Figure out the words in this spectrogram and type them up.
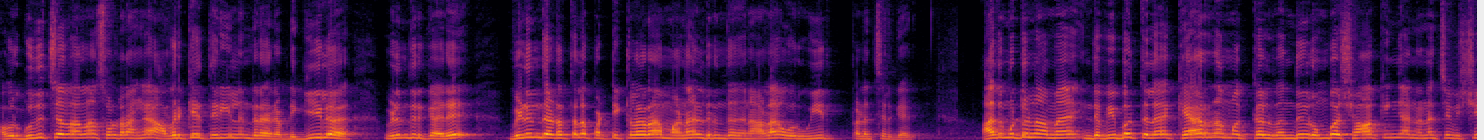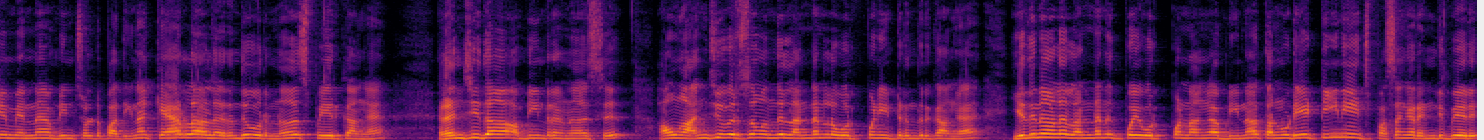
அவர் குதிச்சதாலாம் சொல்கிறாங்க அவருக்கே தெரியலன்றார். அப்படி கீழே விழுந்திருக்காரு. விழுந்த இடத்துல பர்டிகுலராக மணல் இருந்ததுனால அவர் உயிர் படைச்சிருக்காரு அது மட்டும் இல்லாமல் இந்த விபத்தில் கேரள மக்கள் வந்து ரொம்ப ஷாக்கிங்காக நினச்ச விஷயம் என்ன அப்படின்னு சொல்லிட்டு பார்த்தீங்கன்னா கேரளாவிலேருந்து இருந்து ஒரு நர்ஸ் போயிருக்காங்க. ரஞ்சிதா அப்படின்ற நர்ஸு அவங்க அஞ்சு வருஷம் வந்து லண்டனில் ஒர்க் பண்ணிகிட்டு இருந்திருக்காங்க. எதனால லண்டனுக்கு போய் ஒர்க் பண்ணாங்க அப்படின்னா தன்னுடைய டீனேஜ் பசங்க ரெண்டு பேர்.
